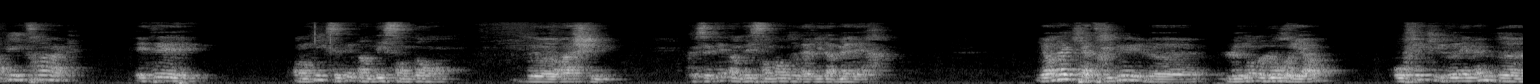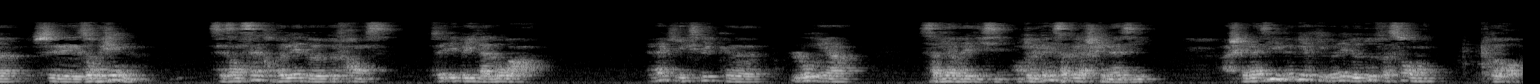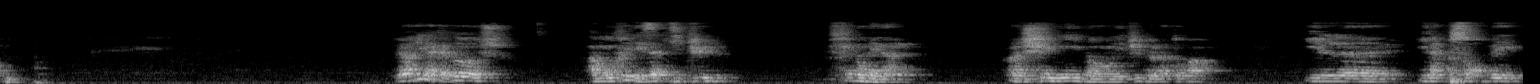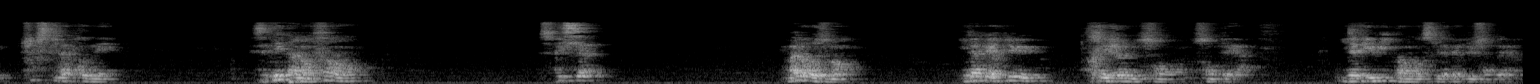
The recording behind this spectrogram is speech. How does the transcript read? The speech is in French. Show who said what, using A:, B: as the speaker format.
A: Rabbi Yitzhak était, on dit que c'était un descendant de Rashi, que c'était un descendant de David Amer. Il y en a qui attribuent le, le nom Louria au fait qu'il venait même de ses origines. Ses ancêtres venaient de, France, c'est les pays de la Loire. Il y en a qui expliquent que Louria, ça viendrait d'ici. En tous les cas, il s'appelle Ashkenazi. Ashkenazi veut dire qu'il venait de toute façon d'Europe. Le Hari Akadosh a montré des aptitudes phénoménales, un génie dans l'étude de la Torah. Il, euh, absorbait tout ce qu'il apprenait. C'était un enfant spécial. Malheureusement, il a perdu très jeune son père. Il avait 8 ans lorsqu'il a perdu son père.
